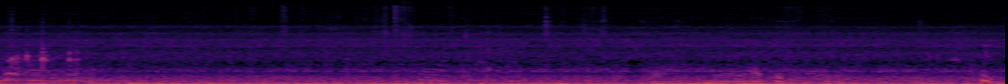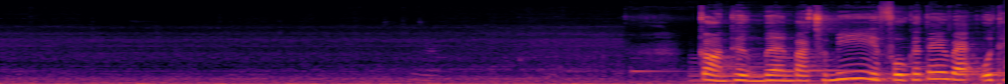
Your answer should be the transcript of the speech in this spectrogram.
โอ้โหห้าสิบ ก่อนถึงเมืองบาชมี่ฟูก็ได้แวะอุท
